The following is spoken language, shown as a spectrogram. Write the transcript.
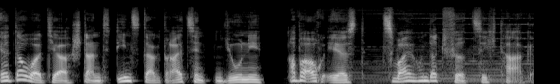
Er dauert ja, Stand Dienstag, 13. Juni, aber auch erst 240 Tage.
